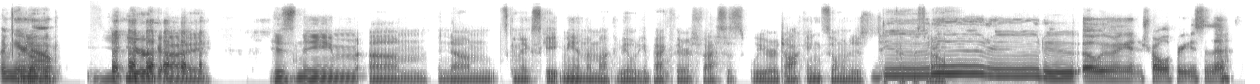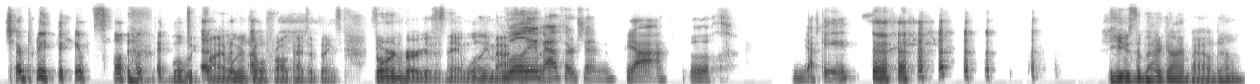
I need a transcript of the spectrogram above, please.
I'm here No, now. the- your guy, his name, um, and now I'm, it's gonna escape me, and I'm not gonna be able to get back there as fast as we were talking. So I'm gonna just take, cut Do, this out. do, do, do. Oh, we want to get in trouble for using the Jeopardy theme song. we'll be fine. We'll get in trouble for all kinds of things. Thornburg is his name. William Atherton. William Atherton. Yeah. Ugh. Yucky. He was the bad guy in Biodome.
